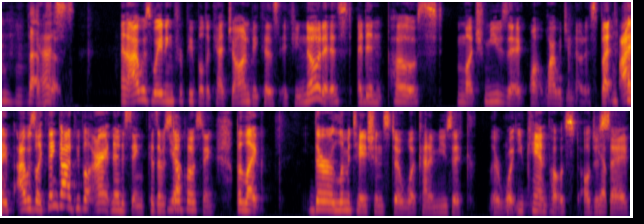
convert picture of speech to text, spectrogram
Mhm. the Yes. episodes. And I was waiting for people to catch on because if you noticed, I didn't post much music. Well, why would you notice? But I I was like, thank God people aren't noticing because I was still Yeah. posting. But like there are limitations to what kind of music or what you can post, I'll just Yep. say.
